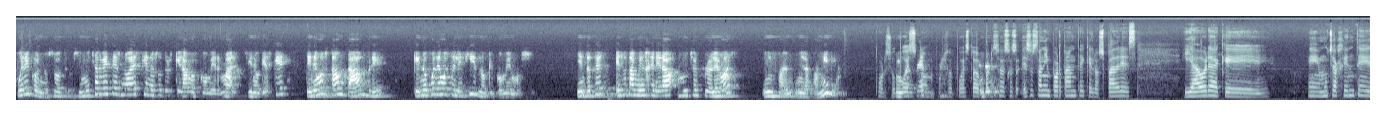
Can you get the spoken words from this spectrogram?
puede con nosotros. Y muchas veces no es que nosotros queramos comer mal, sino que es que tenemos tanta hambre que no podemos elegir lo que comemos. Y entonces eso también genera muchos problemas en, la familia. Por supuesto, por supuesto. Por eso, eso, es tan importante que los padres, y ahora que eh, mucha gente,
